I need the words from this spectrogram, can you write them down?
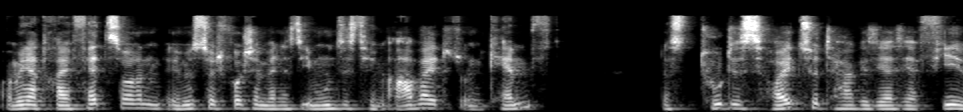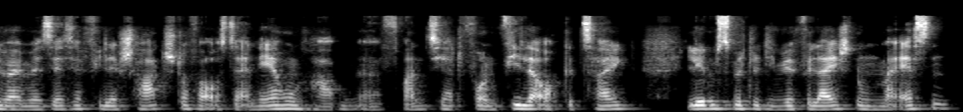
Omega-3-Fettsäuren, ihr müsst euch vorstellen, wenn das Immunsystem arbeitet und kämpft, das tut es heutzutage sehr, sehr viel, weil wir sehr, sehr viele Schadstoffe aus der Ernährung haben. Äh, Franzi hat vorhin viele auch gezeigt. Lebensmittel, die wir vielleicht nun mal essen,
